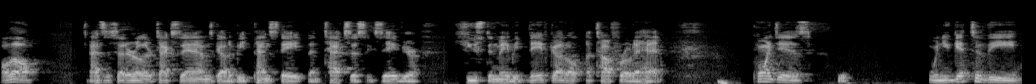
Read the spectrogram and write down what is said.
Although, as I said earlier, Texas A&M's got to beat Penn State, then Texas, Xavier, Houston. Maybe they've got a, a tough road ahead. Point is, when you get to the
